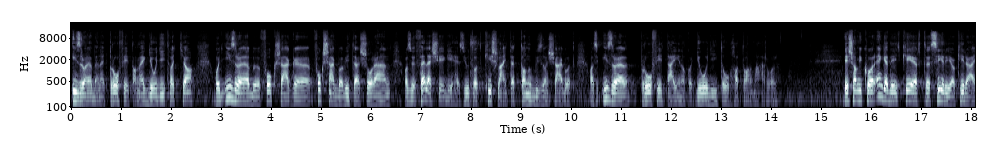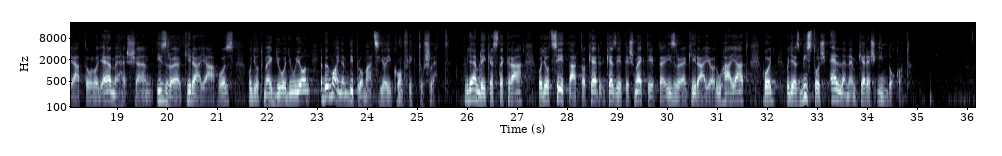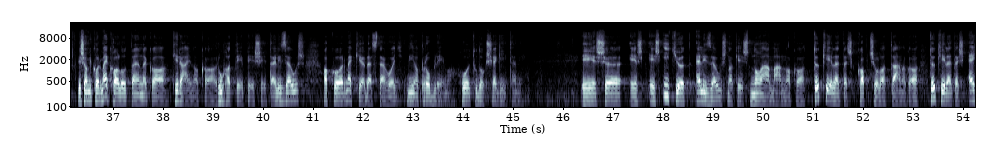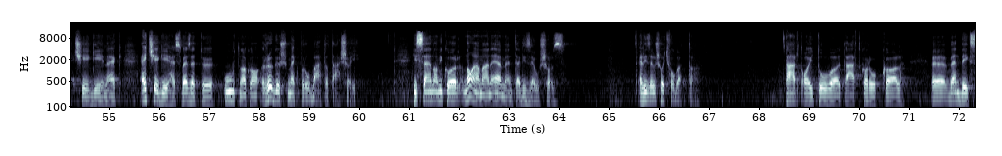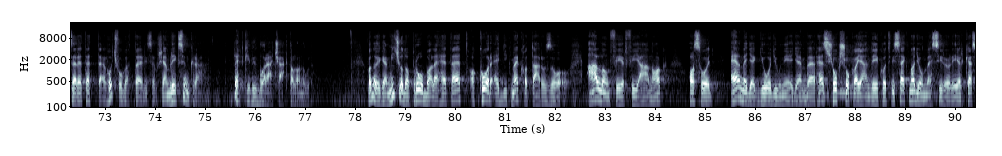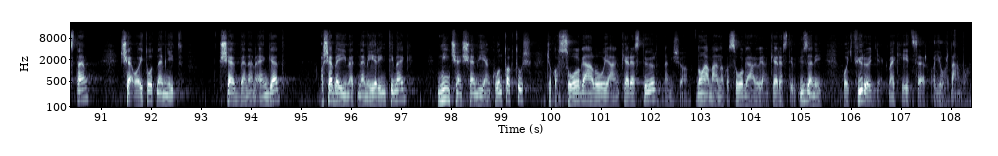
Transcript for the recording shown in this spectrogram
Izraelben egy proféta meggyógyíthatja, hogy Izraelből fogság, fogságba vitel során az ő feleségéhez jutott kislány tett tanúbizonságot az Izrael profétáinak a gyógyító hatalmáról. És amikor engedélyt kért Szíria királyától, hogy elmehessen Izrael királyához, hogy ott meggyógyuljon, ebből majdnem diplomáciai konfliktus lett. Ugye emlékeztek rá, hogy ott széttárta kezét és megtépte Izrael királya a ruháját, hogy, hogy ez biztos ellenem keres indokot. És amikor meghallotta ennek a királynak a ruhatépését Elizeus, akkor megkérdezte, hogy mi a probléma, hol tudok segíteni. És, és, és így jött Elizeusnak és Noámánnak a tökéletes kapcsolatának, a tökéletes egységének, egységéhez vezető útnak a rögös megpróbáltatásai. Hiszen amikor Noámán elment Elizeushoz, Elizeus hogy fogadta? Tárt ajtóval, tárt karokkal, vendégszeretettel? Hogy fogadta Elizeus? Emlékszünk rá? Rendkívül barátságtalanul. Gondoljuk el, micsoda próba lehetett a kor egyik meghatározó államférfiának az, hogy elmegyek gyógyulni egy emberhez, sok-sok ajándékot viszek, nagyon messziről érkeztem, se ajtót nem nyit, se be nem enged, a sebeimet nem érinti meg, nincsen semmilyen kontaktus, csak a szolgálóján keresztül, nem is a Noámának a szolgálóján keresztül üzeni, hogy fürödjek meg hétszer a Jordánban.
